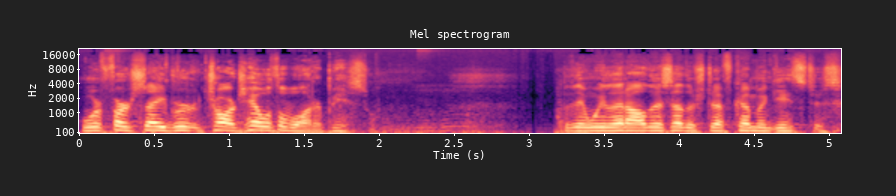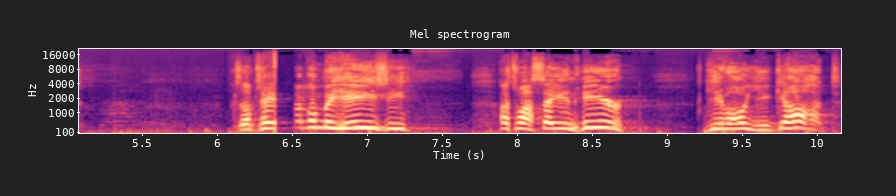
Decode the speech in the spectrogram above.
When we're first saved, we're to charge hell with a water pistol. But then we let all this other stuff come against us. Because I'm telling you, it's not going to be easy. That's why I say in here, give all you got.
